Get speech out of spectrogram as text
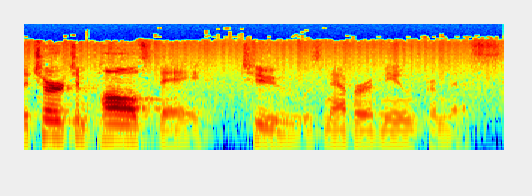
The church in Paul's day, too, was never immune from this,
